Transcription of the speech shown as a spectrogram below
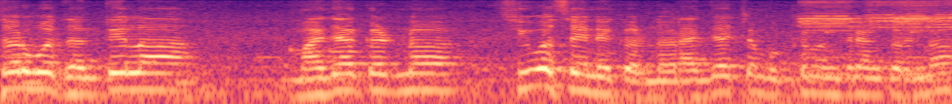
सर्व जनतेला माझ्याकडनं शिवसेनेकडनं राज्याच्या मुख्यमंत्र्यांकडनं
